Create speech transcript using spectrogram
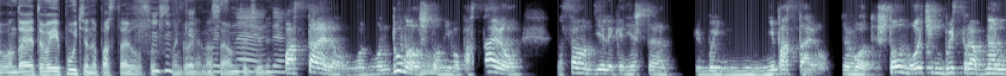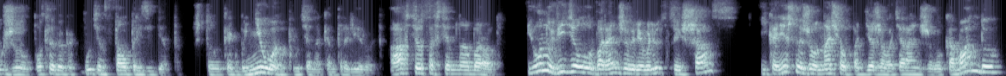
Он до этого и Путина поставил, собственно говоря, на самом деле. Поставил. Он думал, что он его поставил. На самом деле, конечно, как бы не поставил. Вот. Что он очень быстро обнаружил после того, как Путин стал президентом. Что как бы не он Путина контролирует, а все совсем наоборот. И он увидел в оранжевой революции шанс и, конечно же, он начал поддерживать оранжевую команду.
